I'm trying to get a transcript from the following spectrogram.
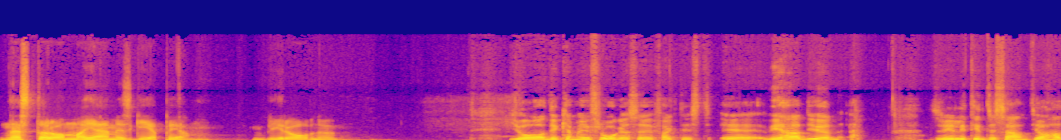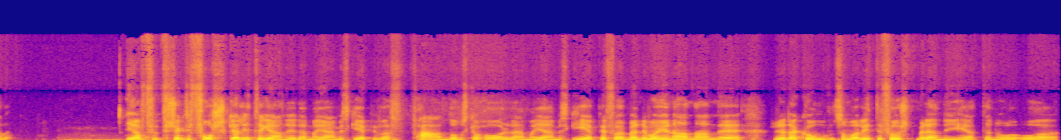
Nästa då, Miamis GP. Blir det av nu? Ja, det kan man ju fråga sig faktiskt. Eh, vi hade ju en... Så det är lite intressant. Jag, hade, jag försökte forska lite grann i det där Miamis GP. Vad fan de ska ha det där Miamis GP för. Men det var ju en annan eh, redaktion som var lite först med den nyheten och, och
